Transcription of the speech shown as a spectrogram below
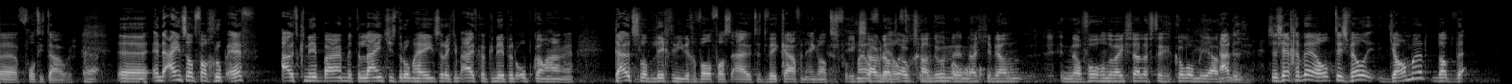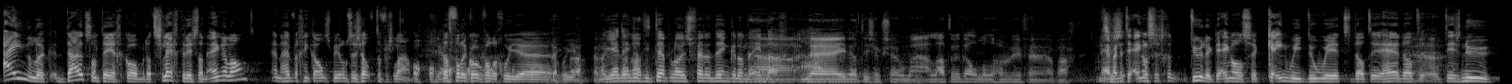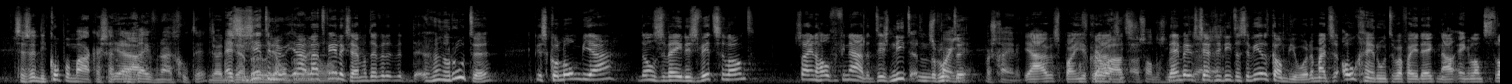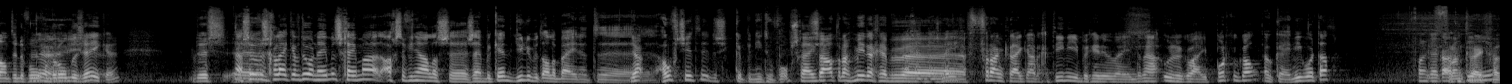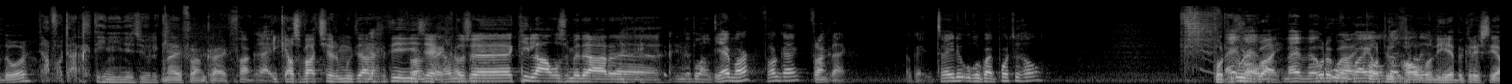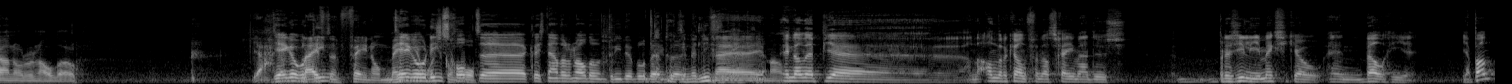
Towers. Ja. En de eindstand van groep F, uitknipbaar met de lijntjes eromheen, zodat je hem uit kan knippen en op kan hangen. Duitsland ligt in ieder geval vast uit. Het WK van Engeland is volgens Ik mij zou over de dat ook gaan doen en dat je dan, en dan volgende week zelf tegen Colombia Nou, verliezen. ze zeggen wel, het is wel jammer dat we eindelijk Duitsland tegenkomen dat slechter is dan Engeland. En dan hebben we geen kans meer om ze zelf te verslaan. Dat vond ik ook wel een goede... eh, goede. Maar jij denkt dat die tabloids verder denken dan één dag? Nee, dat is ook zo. Maar laten we het allemaal gewoon even afwachten. Nee, maar de Engelse, natuurlijk, de Engelse can we do it. Dat, eh, hè, dat, Het is nu... Ze zijn, die koppenmakers zijn Ja. ongevenenuit goed, hè? Ja, En ze zitten nu, ja, laten we eerlijk zijn, want we hebben- we- hun route, het is Colombia, dan Zweden, Zwitserland, zijn de halve finale. Het is niet een Spanje, route. waarschijnlijk. Ja, Spanje, Kroatië. Als alles Nee, maar ik zeg dus niet dat ze wereldkampioen worden, maar het is ook geen route waarvan je denkt, nou, Engeland strandt in de volgende Nee, ronde nee. zeker. Dus, Nou, zullen we eh, eens gelijk even doornemen? Het schema. De achtste finales eh, zijn bekend. Jullie het allebei in het eh, Ja. hoofd zitten. Dus ik heb het niet hoeven opschrijven. Zaterdagmiddag hebben we leeg. Frankrijk, Argentinië beginnen we mee. Daarna Uruguay, Portugal. Oké, wie wordt dat? Frankrijk, Frankrijk gaat door. Dat wordt Argentinië natuurlijk. Nee, Frankrijk. Frankrijk. Ik als watcher moet Argentinië zeggen. Anders uh, kielalen ze me daar eh, in het land. Jij maar, Frankrijk? Frankrijk. Oké, de tweede, Uruguay, Portugal. Wij- Uruguay. Wij Uruguay, Portugal want die hebben Cristiano Ronaldo. Ja, Diego dat blijft Godin- een fenomeen. Diego Godin schopt op. eh, Cristiano Ronaldo een driedubbele Dat doet hij met liefde. Nee. En dan heb je aan de andere kant van dat schema dus Brazilië, Mexico en België, Japan.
